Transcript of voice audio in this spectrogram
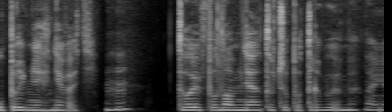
úprimne hnevať. Mm-hmm. To je podľa mňa to, čo potrebujeme. Aj.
